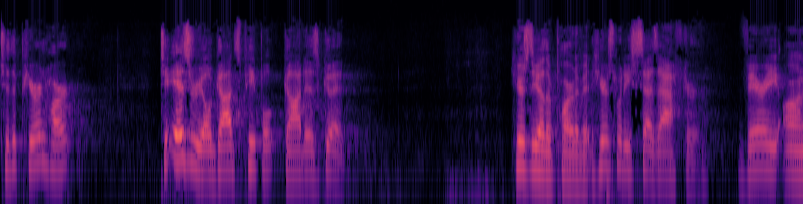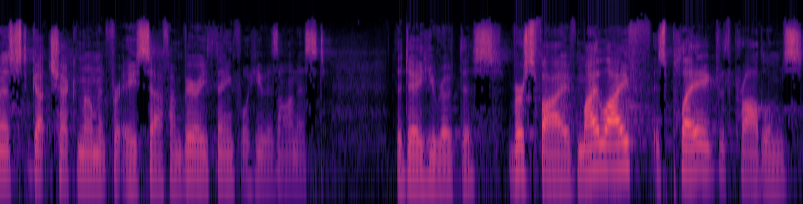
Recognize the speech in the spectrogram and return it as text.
To the pure in heart, to Israel, God's people, God is good. Here's the other part of it. Here's what he says after. Very honest gut check moment for Asaph. I'm very thankful he was honest the day he wrote this. Verse 5 My life is plagued with problems.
